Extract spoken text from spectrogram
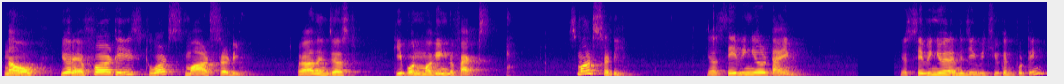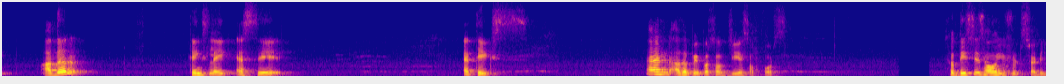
Now, your effort is towards smart study rather than just keep on mugging the facts. Smart study. You are saving your time. You are saving your energy which you can put in other things like essay, ethics and other papers of GS of course. So this is how you should study.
